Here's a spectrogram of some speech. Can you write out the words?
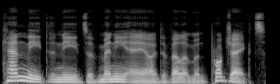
Can meet the needs of many AI development projects.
